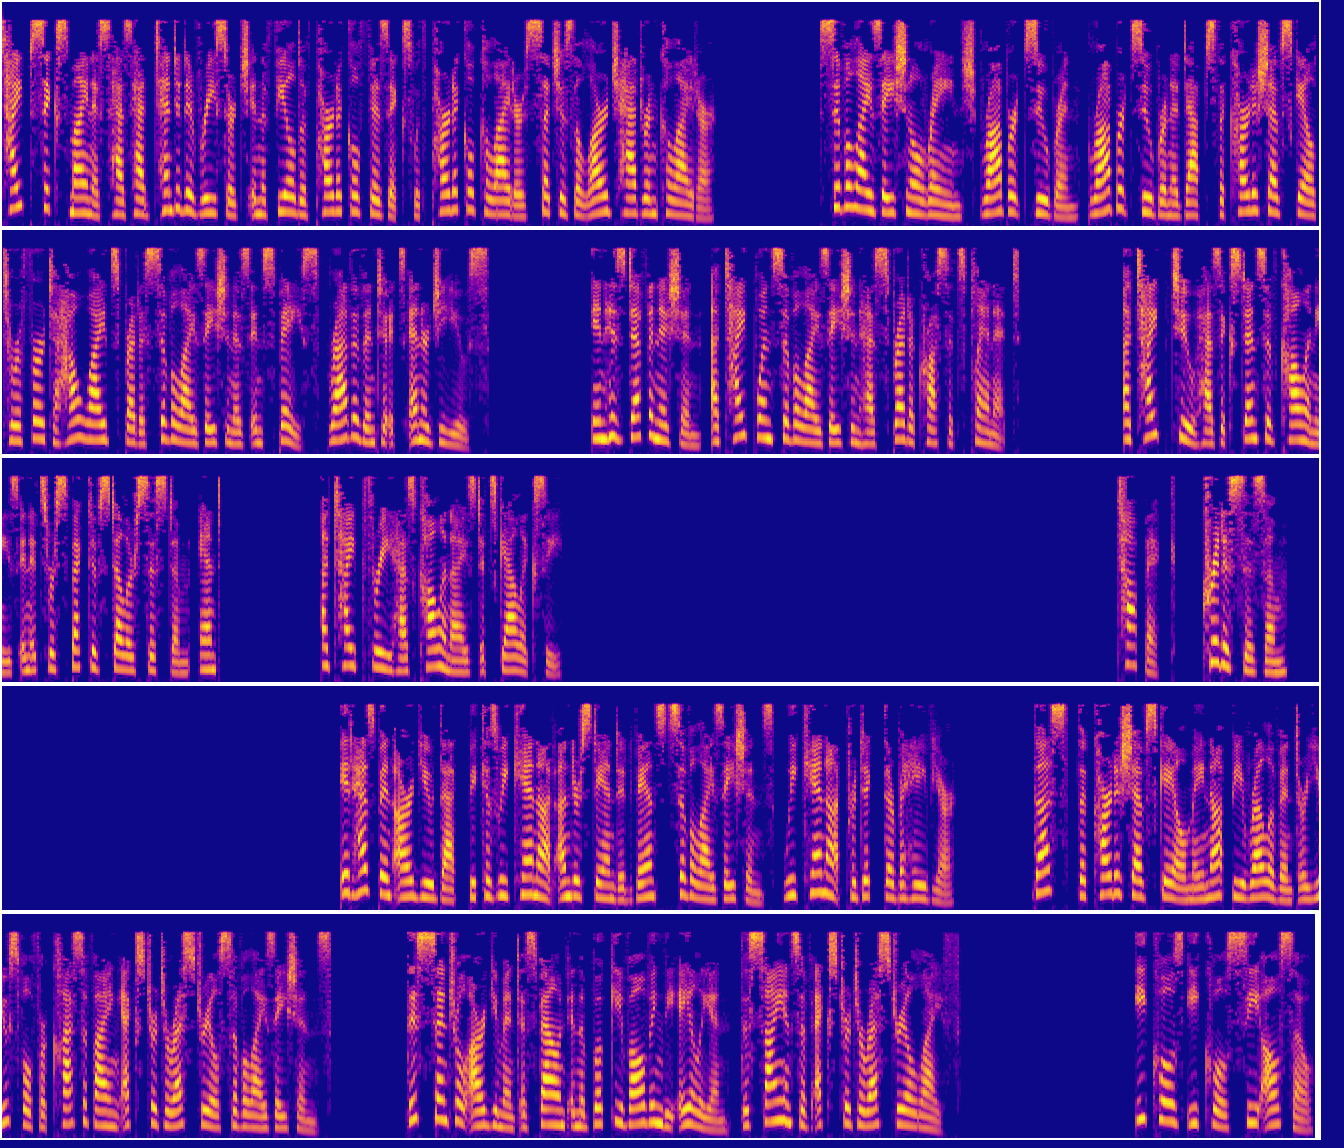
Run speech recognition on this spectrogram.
Type 6- has had tentative research in the field of particle physics with particle colliders such as the Large Hadron Collider. Civilizational range Robert Zubrin. Robert Zubrin adapts the Kardashev scale to refer to how widespread a civilization is in space, rather than to its energy use. In his definition, a Type 1 civilization has spread across its planet. A Type 2 has extensive colonies in its respective stellar system, and a Type 3 has colonized its galaxy. Topic. Criticism It has been argued that, because we cannot understand advanced civilizations, we cannot predict their behavior. Thus, the Kardashev scale may not be relevant or useful for classifying extraterrestrial civilizations. This central argument is found in the book Evolving the Alien, The Science of Extraterrestrial Life. See also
